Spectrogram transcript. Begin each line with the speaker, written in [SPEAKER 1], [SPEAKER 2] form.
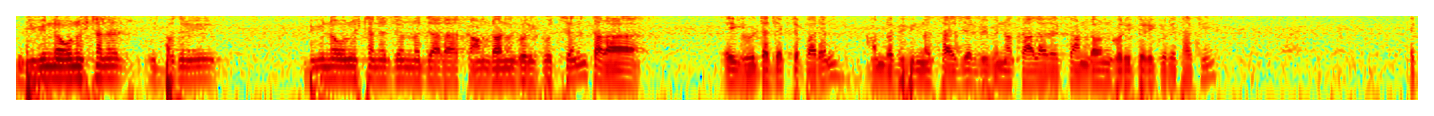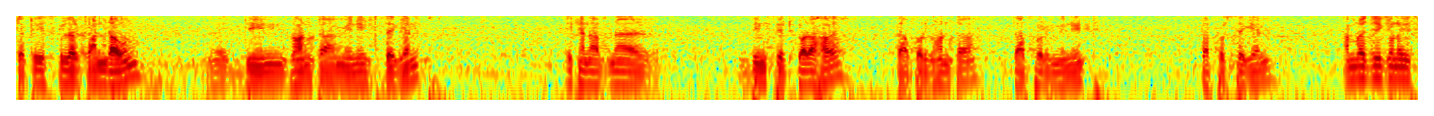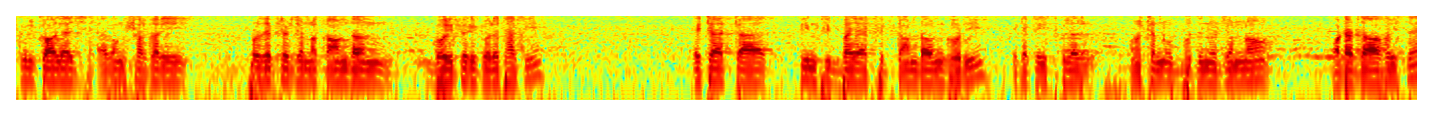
[SPEAKER 1] বিভিন্ন অনুষ্ঠানের উদ্বোধনী, বিভিন্ন অনুষ্ঠানের জন্য যারা কাউন্টডাউন ঘড়ি খুঁজছেন, তারা এই ঘড়িটা দেখতে পারেন। আমরা বিভিন্ন সাইজের বিভিন্ন কালারের কাউন্টডাউন ঘড়ি তৈরি করে থাকি। এটা একটা স্কুলের কাউন্টডাউন দিন, ঘণ্টা মিনিট সেকেন্ড এখানে আপনার দিন সেট করা হয়, তারপর ঘণ্টা, তারপর মিনিট তারপর সেকেন্ড আমরা যে কোনো স্কুল কলেজ এবং সরকারি প্রজেক্টের জন্য কাউন্টডাউন ঘড়ি তৈরি করে থাকি। এটা একটা তিন ফিট বাই এক ফিট কাউন্টডাউন ঘড়ি। এটা একটা স্কুলের অনুষ্ঠান উদ্বোধনের জন্য অর্ডার দেওয়া হয়েছে।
